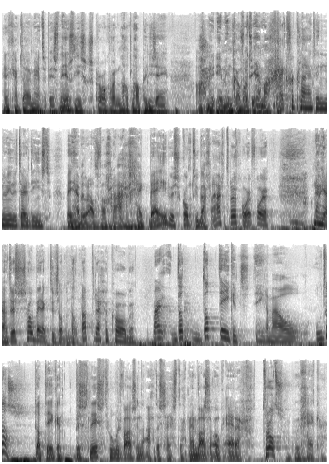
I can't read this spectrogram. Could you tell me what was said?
En ik heb daar met de personeelsdienst gesproken van dat lab. En die zei, ach meneer Imminkan, wordt u helemaal gek verklaard in de militaire dienst. We hebben er altijd wel graag een gek bij. Dus komt u maar graag terug hoor. Voor... Nou ja, dus zo ben ik dus op dat lab terechtgekomen. Maar dat, dat tekent helemaal hoe het was? Dat tekent beslist hoe het was in de 68. Men was ook erg trots op uw gekken.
